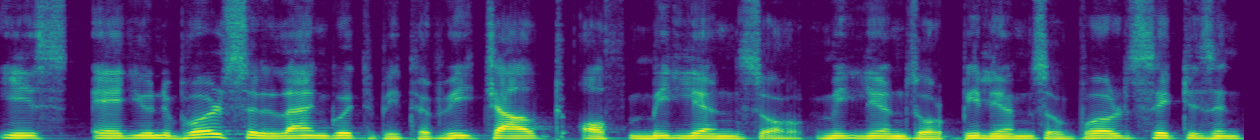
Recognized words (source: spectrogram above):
is a universal language with a reach out of millions or millions or billions of world citizens,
